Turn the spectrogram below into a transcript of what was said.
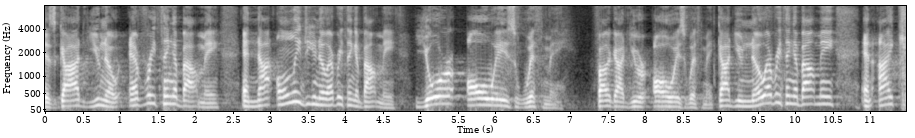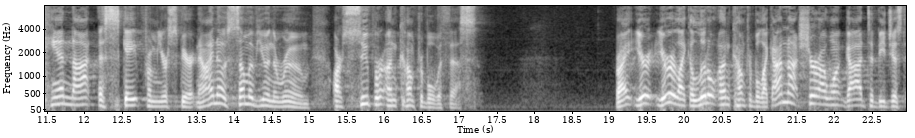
is God, you know everything about me, and not only do you know everything about me, you're always with me. Father God, you are always with me. God, you know everything about me, and I cannot escape from your spirit. Now, I know some of you in the room are super uncomfortable with this right? You're, you're like a little uncomfortable. Like, I'm not sure I want God to be just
